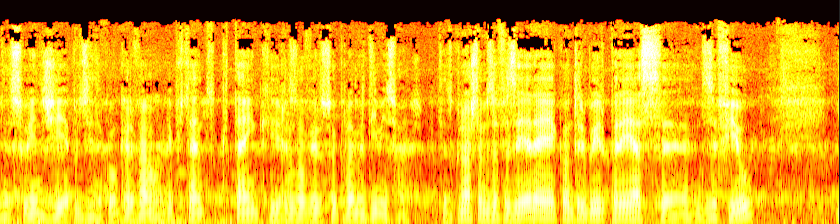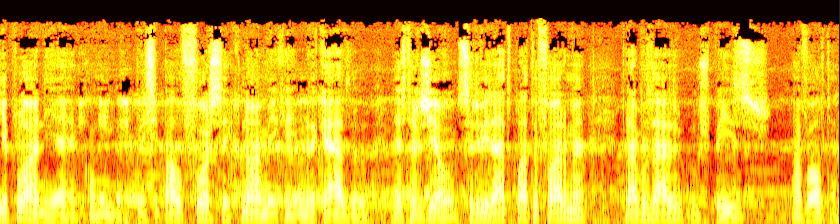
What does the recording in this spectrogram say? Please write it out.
da sua energia é produzida com carvão e, portanto, que tem que resolver o seu problema de emissões. Portanto, o que nós estamos a fazer é contribuir para esse desafio e a Polónia, como principal força económica e mercado desta região, servirá de plataforma para abordar os países à volta,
